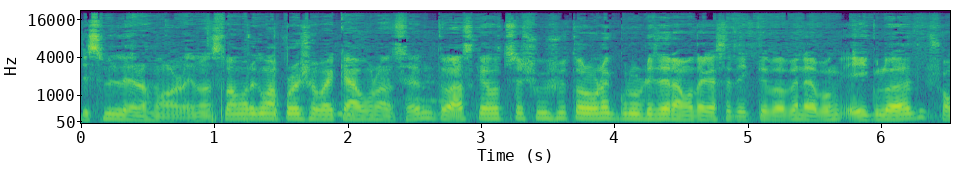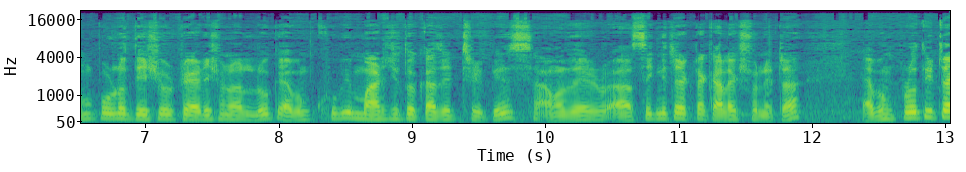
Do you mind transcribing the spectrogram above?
বিসমিল্লাহ রহমান রহিম। আসসালামু আলাইকুম, আপনারা সবাই কেমন আছেন? তো আজকে হচ্ছে সুই সুতোর অনেকগুলো ডিজাইন আমাদের কাছে দেখতে পাবেন এবং এইগুলো সম্পূর্ণ দেশীয় ট্র্যাডিশনাল লুক এবং খুবই মার্জিত কাজের থ্রি পিস আমাদের সিগনেচার একটা কালেকশন এটা। এবং প্রতিটা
